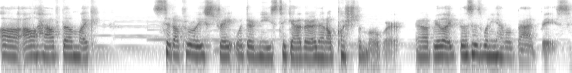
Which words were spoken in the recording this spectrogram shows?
uh, I'll have them like sit up really straight with their knees together and then I'll push them over. And I'll be like, this is when you have a bad base.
